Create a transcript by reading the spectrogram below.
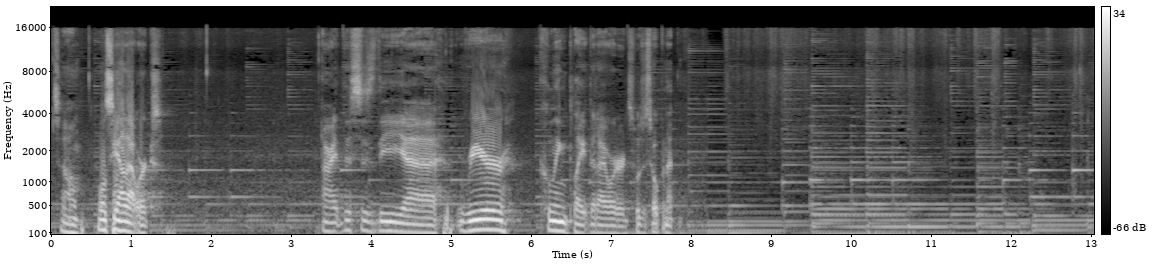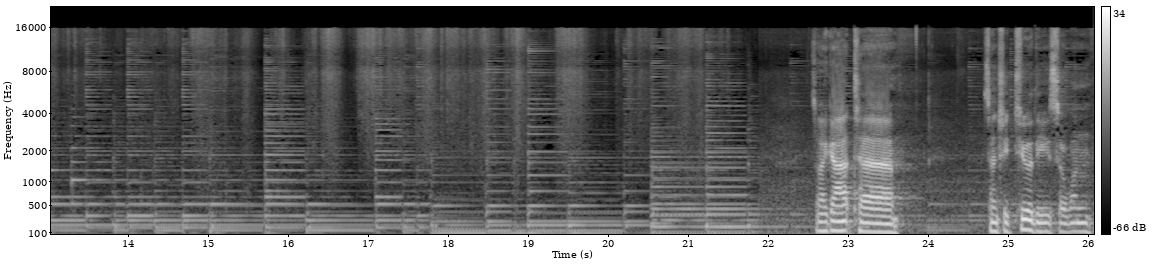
So we'll see how that works. All right, this is the uh, rear cooling plate that I ordered, so we'll just open it. So I got uh, essentially two of these. So one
